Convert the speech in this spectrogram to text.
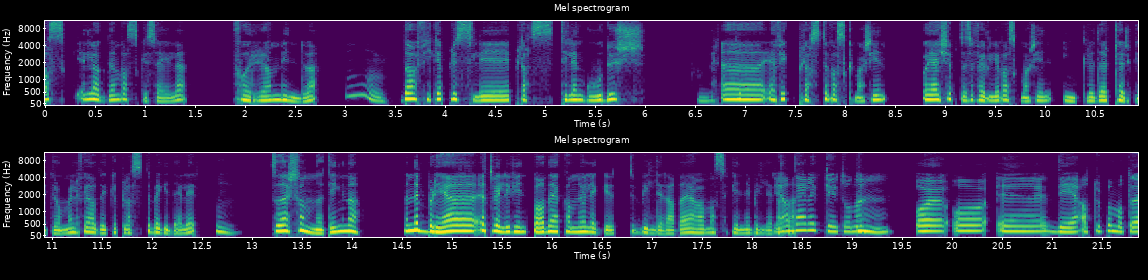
vask, lagde en vaskesøyle foran vinduet. Mm. Da fikk jeg plutselig plass til en god dusj. Eh, jeg fikk plass til vaskemaskin. Og jeg kjøpte selvfølgelig vaskemaskin inkludert tørketrommel, for jeg hadde ikke plass til begge deler. Mm. Så det er sånne ting, da. Men det ble et veldig fint bad. Jeg kan jo legge ut bilder av det. Jeg har masse fine bilder Ja, av det Ja, det. er litt gøy, Tone. Mm. Og, og eh, det at du på en måte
